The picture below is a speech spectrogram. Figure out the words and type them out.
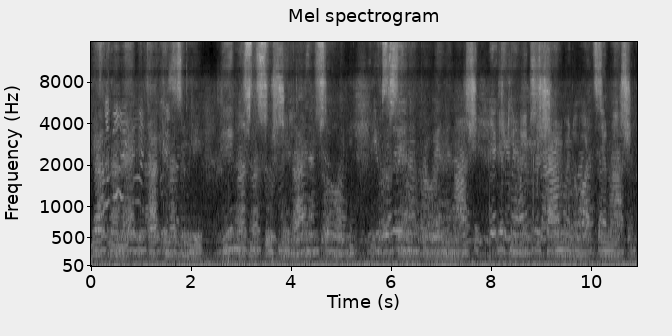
як на небі, так і на землі. Хліб наш насущний дай нам сьогодні, і прости нам провини наші, як і ми прощаємо винуватцям нашим.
